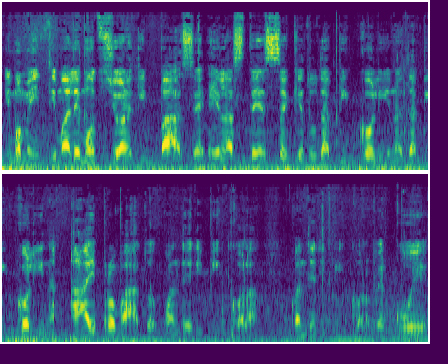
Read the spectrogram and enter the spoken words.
i momenti, ma l'emozione di base è la stessa che tu da piccolino e da piccolina hai provato quando eri piccola, quando eri piccolo. Per cui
